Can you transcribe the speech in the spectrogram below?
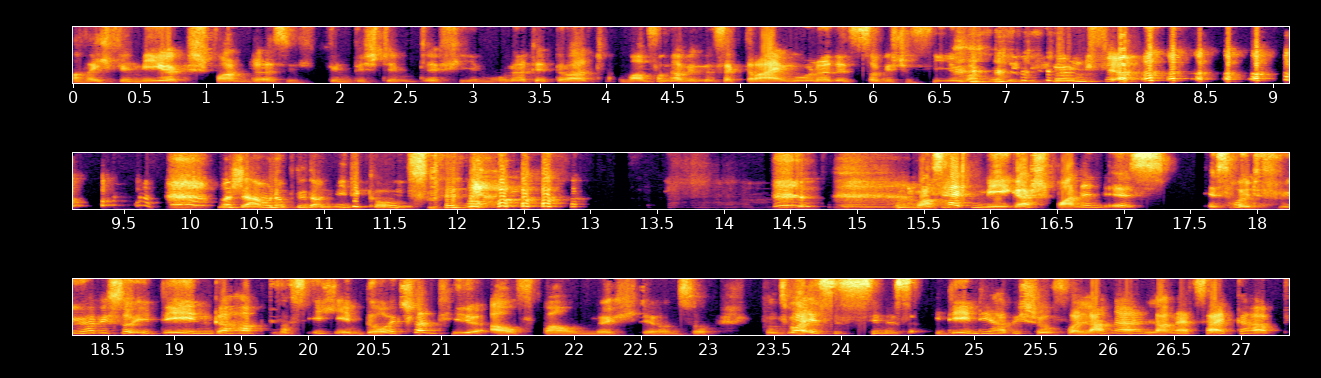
Aber ich bin mega gespannt. Also ich bin bestimmt äh, vier Monate dort. Am Anfang habe ich immer gesagt drei Monate, jetzt sage ich schon vier, manchmal denke ich fünf. Ja. Mal schauen, ob du dann wiederkommst. Und was halt mega spannend ist, ist heute früh habe ich so Ideen gehabt, was ich in Deutschland hier aufbauen möchte und so. Und zwar ist es, sind es Ideen, die habe ich schon vor langer, langer Zeit gehabt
